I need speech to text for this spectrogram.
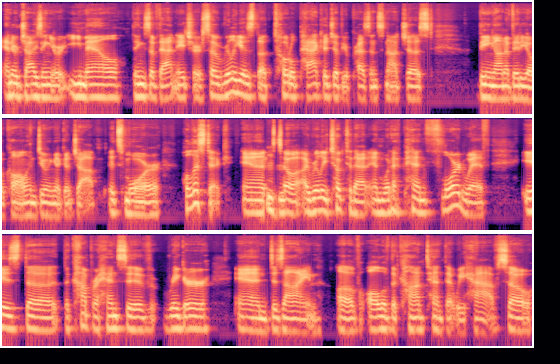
energizing your email, things of that nature. So really is the total package of your presence, not just being on a video call and doing a good job. It's more holistic. And mm-hmm. so I really took to that. And what I've been floored with is the the comprehensive rigor and design of all of the content that we have. So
